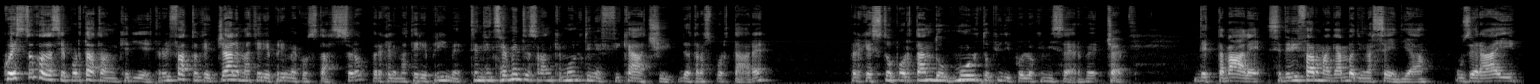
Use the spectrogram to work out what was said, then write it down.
Questo cosa si è portato anche dietro? Il fatto che già le materie prime costassero, perché le materie prime tendenzialmente sono anche molto inefficaci da trasportare, perché sto portando molto più di quello che mi serve. Cioè, detta male, se devi fare una gamba di una sedia, userai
